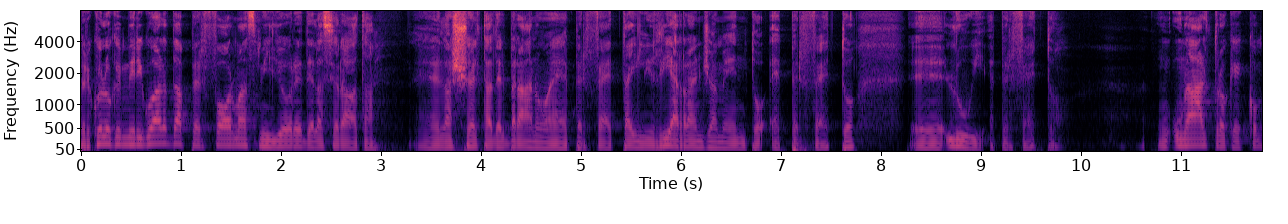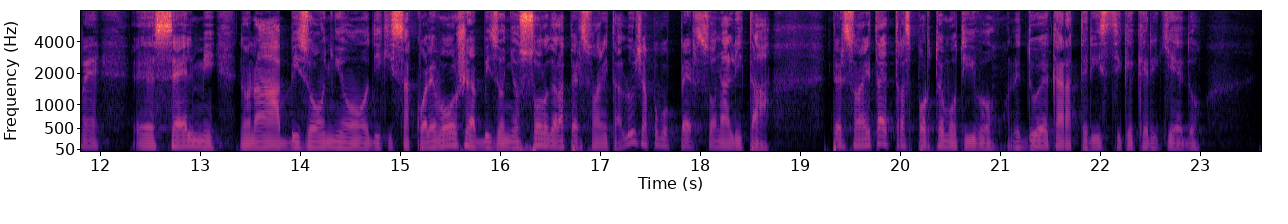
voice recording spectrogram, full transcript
Per quello che mi riguarda, performance migliore della serata. Eh, la scelta del brano è perfetta, il riarrangiamento è perfetto, eh, lui è perfetto. Un altro che come eh, Selmi non ha bisogno di chissà quale voce, ha bisogno solo della personalità. Lui ha proprio personalità. Personalità e trasporto emotivo, le due caratteristiche che richiedo.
